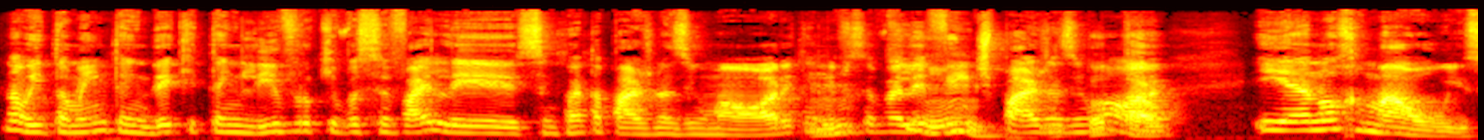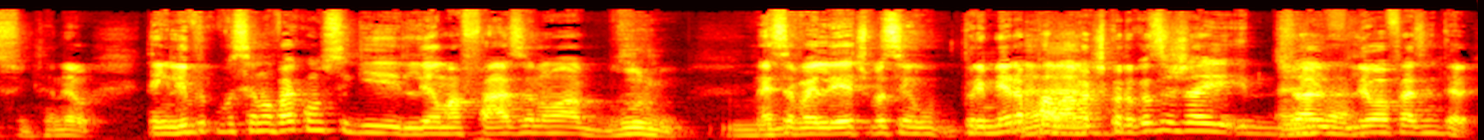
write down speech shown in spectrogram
Não, e também entender que tem livro que você vai ler 50 páginas em uma hora e tem livro que você vai Sim. ler 20 páginas em Total. uma hora. E é normal isso, entendeu? Tem livro que você não vai conseguir ler uma frase numa. Uhum. Né? Você vai ler, tipo assim, a primeira é. palavra de qualquer coisa, você já, já é. leu a frase inteira.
